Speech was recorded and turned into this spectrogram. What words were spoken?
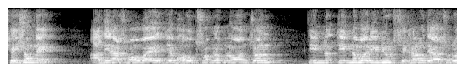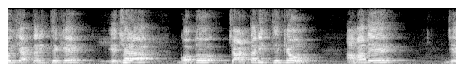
সেই সঙ্গে আদিনা সমবায়ের যে ভাবক সংলগ্ন অঞ্চল, তিন তিন নম্বর ইউনিট সেখানেও দেওয়া শুরু হয়েছে এক তারিখ থেকে। এছাড়া গত চার তারিখ থেকেও আমাদের যে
